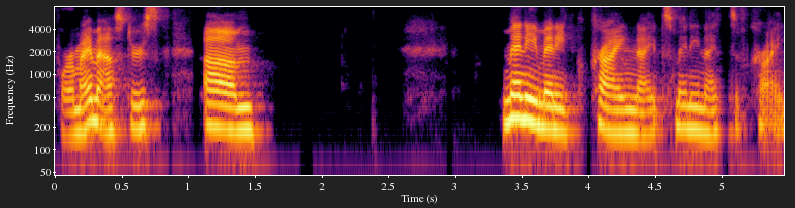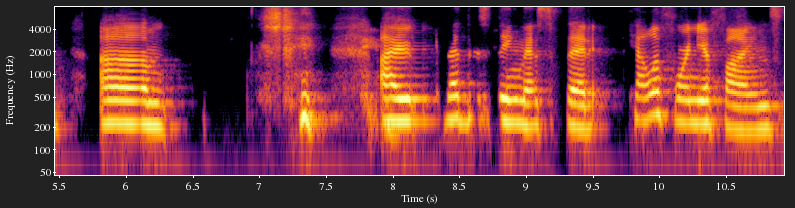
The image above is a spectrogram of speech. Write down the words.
for my master's um, many, many crying nights, many nights of crying. Um, I read this thing that said California finds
